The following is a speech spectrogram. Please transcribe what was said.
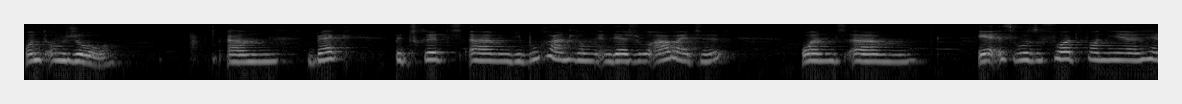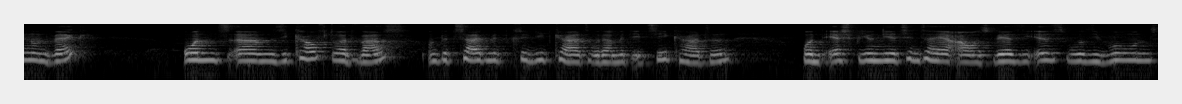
und um Joe. Ähm, Beck betritt ähm, die Buchhandlung, in der Joe arbeitet und ähm, er ist wohl sofort von ihr hin und weg. Und ähm, sie kauft dort was und bezahlt mit Kreditkarte oder mit EC-Karte und er spioniert hinterher aus, wer sie ist, wo sie wohnt,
